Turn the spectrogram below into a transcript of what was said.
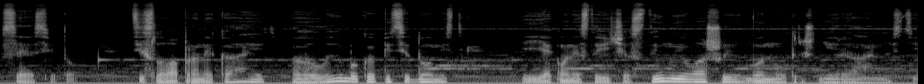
Всесвіту. Ці слова проникають глибоко в підсвідомість, і як вони стають частиною вашої внутрішньої реальності.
